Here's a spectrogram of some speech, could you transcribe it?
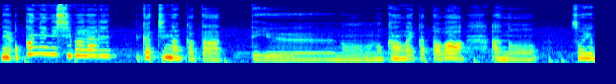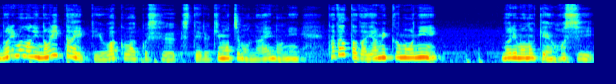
ねお金に縛られがちな方っていうのの考え方はあのそういう乗り物に乗りたいっていうワクワクししてる気持ちもないのにただただやみくもに乗り物券欲しい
